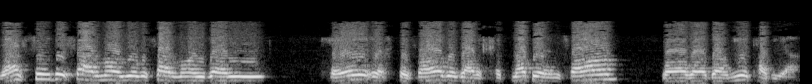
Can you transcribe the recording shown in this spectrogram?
نه سود سرمایه و سرمایه داری که اقتصاد در خدمت انسان و آبادانی طبیعت.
